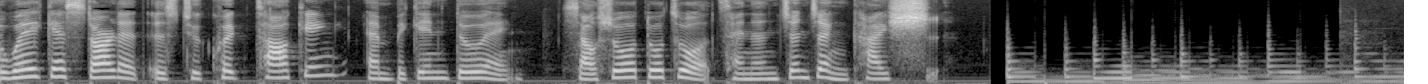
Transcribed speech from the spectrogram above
The way get started is to quit talking and begin doing。少说多做，才能真正开始。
